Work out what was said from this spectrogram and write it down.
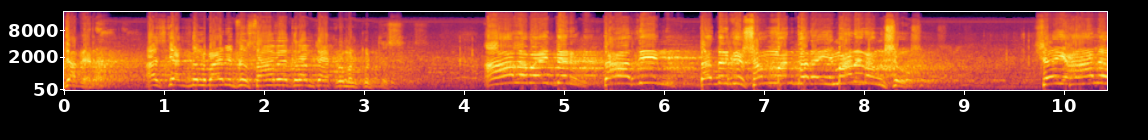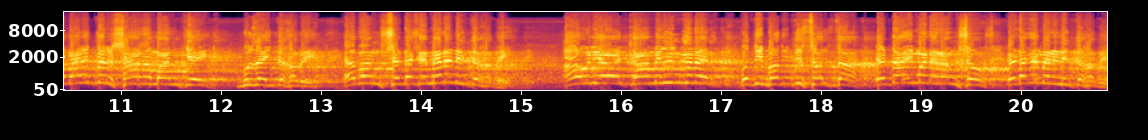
যাবে না। আজকে একদল বাইরে তো সাহাবাই কেরামকে আক্রমণ করতেছে। আলবাইদের তাজিম তাদেরকে সম্মান করা ইমানের অংশ। সেই আলে বাইতের সারমানকে বুঝাইতে হবে এবং সেটাকে মেনে নিতে হবে। আউলিয়া প্রতি অংশ, এটাকে মেনে নিতে হবে।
